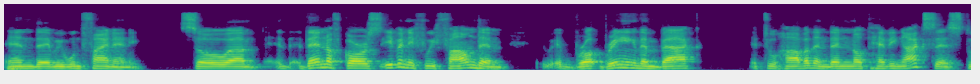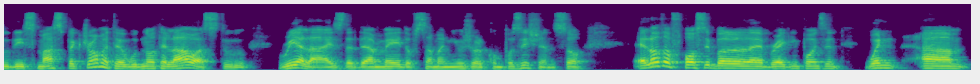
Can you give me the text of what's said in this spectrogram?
and uh, we wouldn't find any. So um, then, of course, even if we found them, bringing them back to Harvard and then not having access to this mass spectrometer would not allow us to realize that they are made of some unusual composition. So a lot of possible uh, breaking points. And when um,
